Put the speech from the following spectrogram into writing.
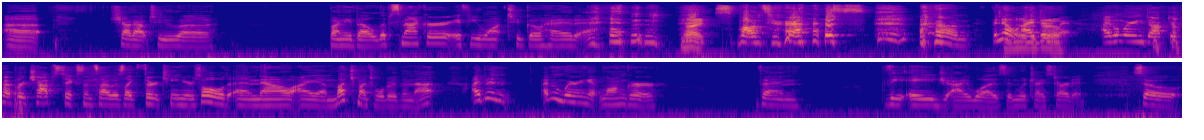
Uh shout out to uh Bonne Bell Lip Smacker if you want to go ahead and Right. sponsor us. Um, but no, You know I've been we- I've been wearing Dr Pepper chapstick since I was like 13 years old, and now I am much much older than that. I've been I've been wearing it longer than the age I was in which I started. So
